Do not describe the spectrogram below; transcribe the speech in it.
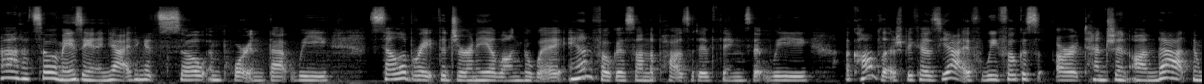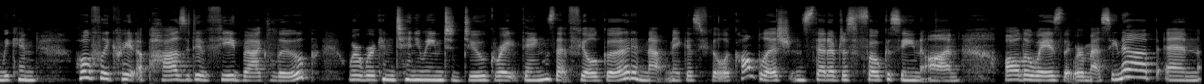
Ah, that's so amazing. And yeah, I think it's so important that we celebrate the journey along the way and focus on the positive things that we accomplish. Because yeah, if we focus our attention on that, then we can hopefully create a positive feedback loop where we're continuing to do great things that feel good and that make us feel accomplished instead of just focusing on all the ways that we're messing up and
